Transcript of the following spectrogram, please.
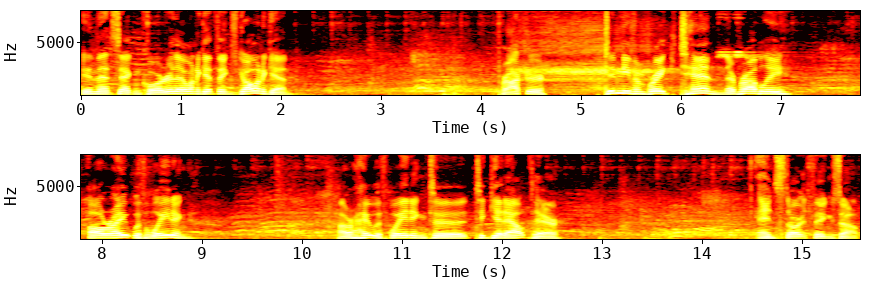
in that second quarter. They want to get things going again. Proctor didn't even break 10. They're probably all right with waiting. All right with waiting to, to get out there and start things up.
